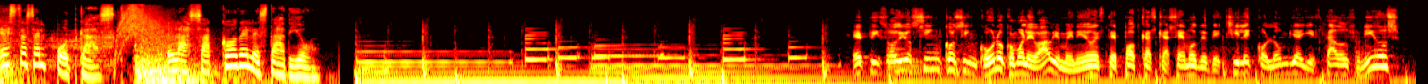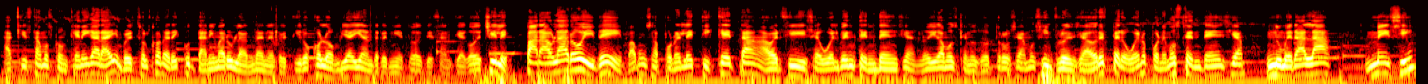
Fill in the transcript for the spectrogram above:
Este es el podcast. La sacó del estadio. Episodio 551, ¿cómo le va? Bienvenido a este podcast que hacemos desde Chile, Colombia y Estados Unidos. Aquí estamos con Kenny Garay en Bristol, Connecticut, Dani Marulanda en el Retiro, Colombia y Andrés Nieto desde Santiago de Chile. Para hablar hoy de, vamos a ponerle etiqueta, a ver si se vuelve en tendencia. No digamos que nosotros seamos influenciadores, pero bueno, ponemos tendencia, numeral A, Messi,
